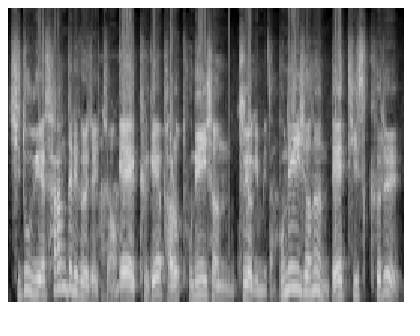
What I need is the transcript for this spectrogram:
지도 위에 사람들이 그려져 있죠 아. 예 그게 바로 donation 구역입니다 donation은 내 디스크를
